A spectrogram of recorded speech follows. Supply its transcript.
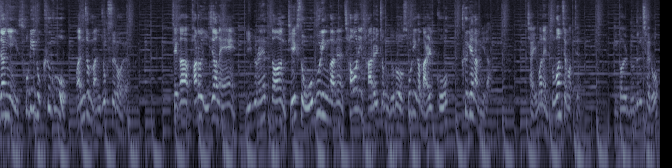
굉장히 소리도 크고 완전 만족스러워요. 제가 바로 이전에 리뷰를 했던 DX 오브린과는 차원이 다를 정도로 소리가 맑고 크게 납니다. 자, 이번엔 두 번째 버튼. 이걸 누른 채로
